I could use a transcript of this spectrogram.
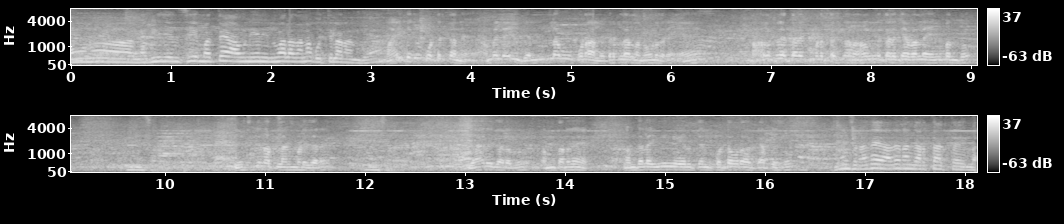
ಅವನು ನೆಗ್ಲಿಜೆನ್ಸಿ ಮತ್ತು ಅವನೇನು ಇನ್ವಾಲ್ವ್ ಅದಾನ ಗೊತ್ತಿಲ್ಲ ನನಗೆ. ಮಾಹಿತಿಗಳು ಕೊಟ್ಟಿರ್ತಾನೆ. ಆಮೇಲೆ ಇದೆಲ್ಲವೂ ಕೂಡ ಲೆಟರ್ಲೆಲ್ಲ ನೋಡಿದ್ರೆ ನಾಲ್ಕನೇ ತಾರೀಕು ಮಾಡಿದ ತಕ್ಷಣ ನಾಲ್ಕನೇ ತಾರೀಕು ಅವೆಲ್ಲ ಹೆಂಗೆ ಬಂತು? ಹ್ಞೂ ಸರ್. ಎಷ್ಟು ದಿನ ಪ್ಲ್ಯಾನ್ ಮಾಡಿದ್ದಾರೆ? ಹ್ಞೂ ಸರ್. ಯಾರಿದ್ದಾರೆ ಅದು? ನಮ್ಮ ಥರನೇ ನಮ್ದೆಲ್ಲ ಹಿಂಗೆ ಇರುತ್ತೆ ಅಂತ ಕೊಟ್ಟವರ ಕ್ಯಾಪೀಸು ಹ್ಞೂ ಸರ್ ಅದೇ ಅದೇ ನಂಗೆ ಅರ್ಥ ಆಗ್ತಾ ಇಲ್ಲ.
